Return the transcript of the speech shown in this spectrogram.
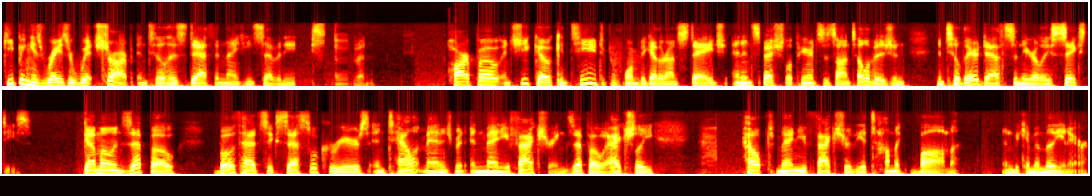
keeping his razor wit sharp until his death in 1977. Harpo and Chico continued to perform together on stage and in special appearances on television until their deaths in the early 60s. Gummo and Zeppo both had successful careers in talent management and manufacturing. Zeppo actually helped manufacture the atomic bomb and became a millionaire.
